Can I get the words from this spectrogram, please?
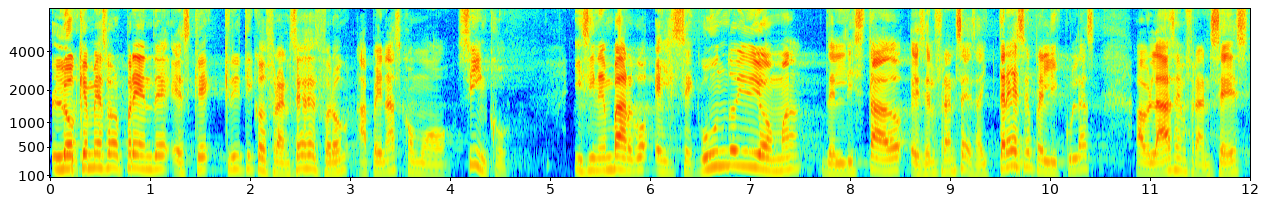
Lo que me sorprende es que críticos franceses fueron apenas como 5. Y sin embargo, el segundo idioma del listado es el francés. Hay 13 películas habladas en francés,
